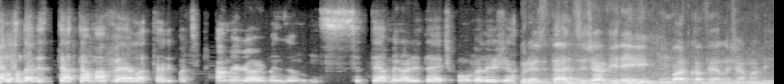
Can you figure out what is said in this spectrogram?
Abelão deve ter até uma vela, até ele pode explicar melhor, mas eu não sei se tem a menor ideia de como velejar. Curiosidades, eu já virei um barco à vela já uma vez.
